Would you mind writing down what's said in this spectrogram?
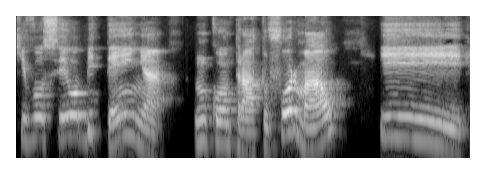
que você obtenha um contrato formal e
